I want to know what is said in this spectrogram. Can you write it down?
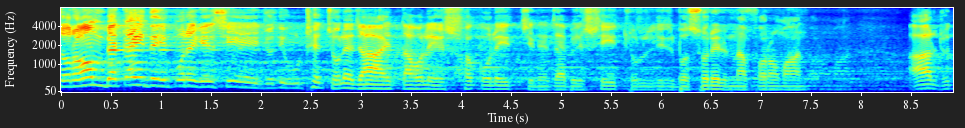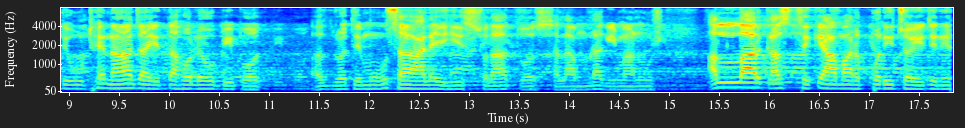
চরম বেকায়দায় পড়ে গেছে। যদি উঠে চলে যায়, তাহলে সকলেই চিনে যাবে সেই চল্লিশ বছরের নাফরমান। আর যদি উঠে না যায়, তাহলেও বিপদ। হজরতে মুসা আলাইহি সালাম রাগী মানুষ। আল্লাহর কাছ থেকে আমার পরিচয় জেনে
